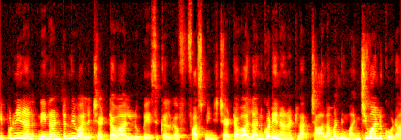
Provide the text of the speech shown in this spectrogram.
ఇప్పుడు నేను నేను అంటుంది వాళ్ళు చెడ్డవాళ్ళు బేసికల్గా ఫస్ట్ నుంచి చెడ్డవాళ్ళు అని కూడా నేను అనట్లా. చాలామంది మంచి వాళ్ళు కూడా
